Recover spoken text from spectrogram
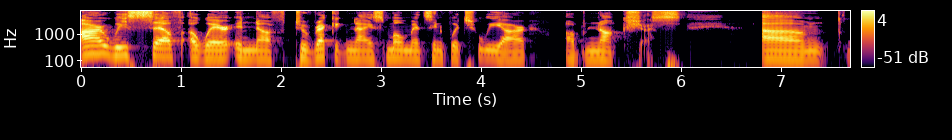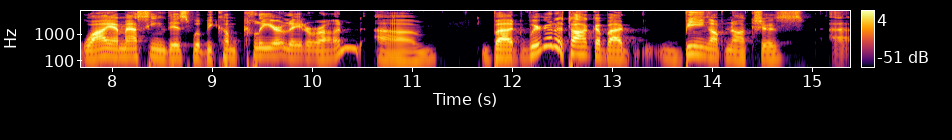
Are we self aware enough to recognize moments in which we are obnoxious? Um, why I'm asking this will become clear later on. Um, but we're going to talk about being obnoxious uh,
